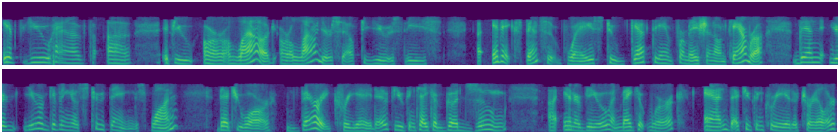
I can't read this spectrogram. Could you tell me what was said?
if you have, uh, if you are allowed or allow yourself to use these uh, inexpensive ways to get the information on camera, then you're you're giving us two things. One, that you are very creative. You can take a good Zoom uh, interview and make it work, and that you can create a trailer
